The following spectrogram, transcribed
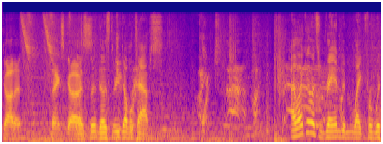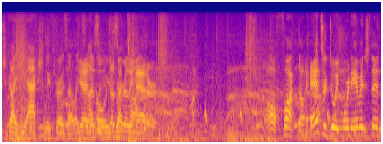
Got it. Thanks, Those, guys. th- those three double taps. I like how it's random, like for which guy he actually throws out. Like Yeah, it it's not doesn't, it always doesn't really matter. Oh, fuck. The heads are doing more damage than...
